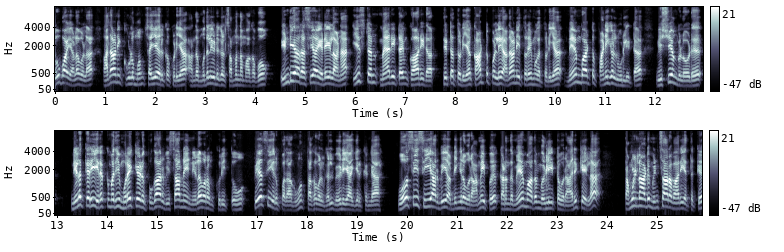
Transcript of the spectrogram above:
ரூபாய் அளவில் அதானி குழுமம் செய்ய இருக்கக்கூடிய அந்த முதலீடுகள் சம்பந்தமாகவும் இந்தியா ரஷ்யா இடையிலான ஈஸ்டர்ன் மேரிடைம் காரிடார் திட்டத்துடைய காட்டுப்பள்ளி அதானி துறைமுகத்துடைய மேம்பாட்டு பணிகள் உள்ளிட்ட விஷயங்களோடு நிலக்கரி இறக்குமதி முறைகேடு புகார் விசாரணை நிலவரம் குறித்தும் பேசியிருப்பதாகவும் தகவல்கள் வெளியாகியிருக்குங்க. ஓசிசிஆர்பி அப்படிங்கிற ஒரு அமைப்பு கடந்த மே மாதம் வெளியிட்ட ஒரு அறிக்கையில் தமிழ்நாடு மின்சார வாரியத்துக்கு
